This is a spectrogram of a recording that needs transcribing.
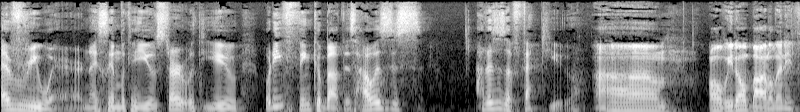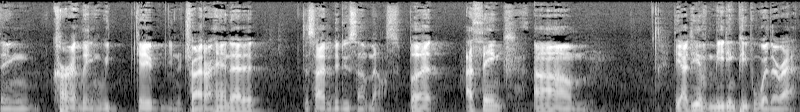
everywhere. Nicely, I'm looking at you. Let's start with you. What do you think about this? How is this? How does this affect you? Um, oh, we don't bottle anything currently. We gave, you know, tried our hand at it, decided to do something else. But I think um, the idea of meeting people where they're at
